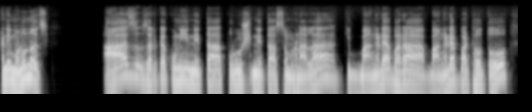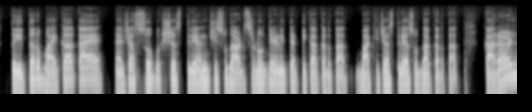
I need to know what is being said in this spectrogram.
आणि म्हणूनच आज जर का कोणी नेता पुरुष नेता असं म्हणाला की बांगड्या भरा बांगड्या पाठवतो तर इतर बायका काय? त्याच्या स्वपक्ष स्त्रियांची सुद्धा अडचण होते आणि त्या टीका करतात. बाकीच्या स्त्रिया सुद्धा करतात. कारण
